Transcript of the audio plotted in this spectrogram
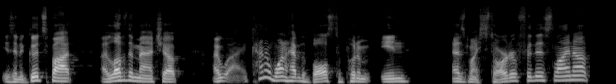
is in a good spot. I love the matchup. I, I kind of want to have the balls to put him in as my starter for this lineup.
